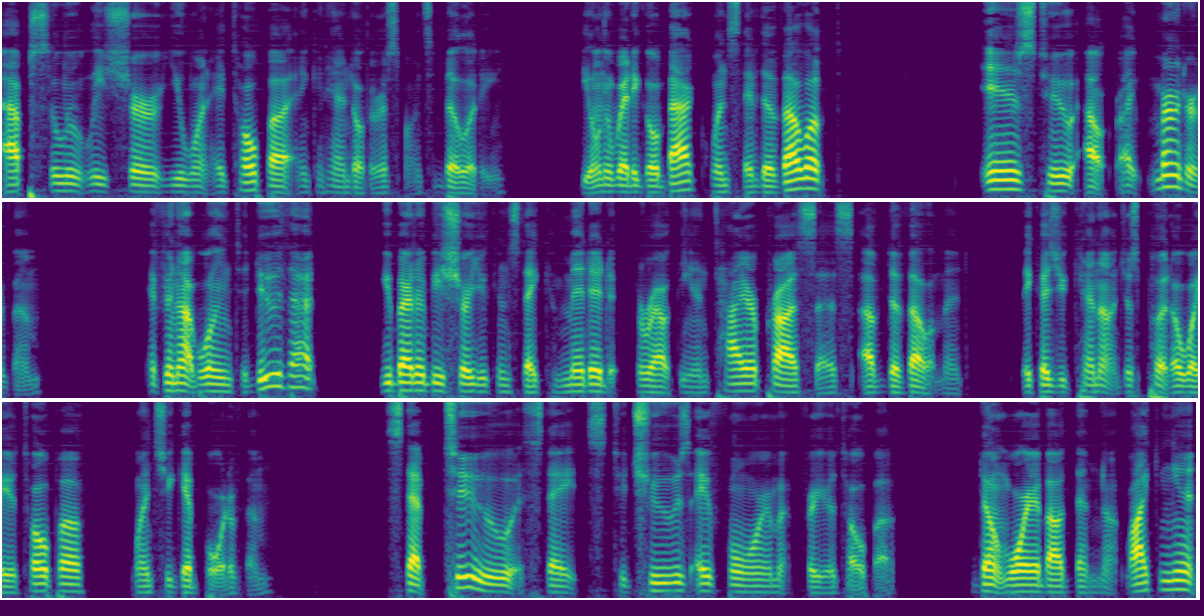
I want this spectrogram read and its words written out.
absolutely sure you want a tulpa and can handle the responsibility. The only way to go back once they've developed is to outright murder them. If you're not willing to do that, you better be sure you can stay committed throughout the entire process of development because you cannot just put away your tulpa once you get bored of them. Step 2 states to choose a form for your tulpa. Don't worry about them not liking it,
